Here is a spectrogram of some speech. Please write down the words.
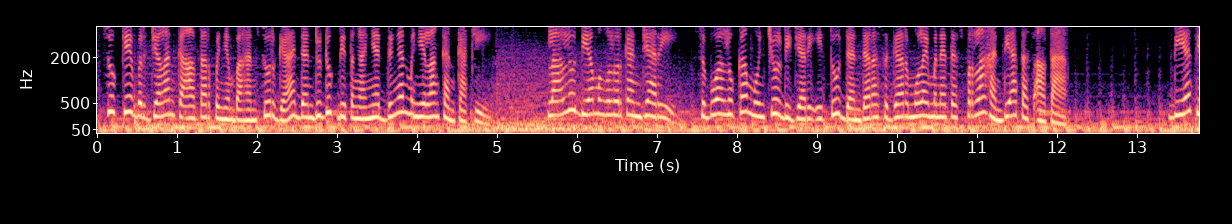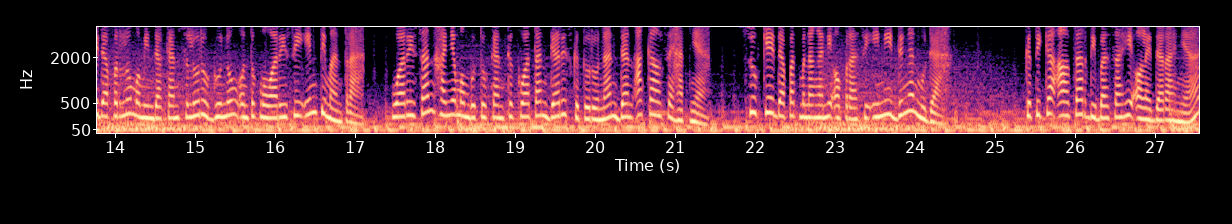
Suke berjalan ke altar penyembahan surga dan duduk di tengahnya dengan menyilangkan kaki. Lalu dia mengulurkan jari. Sebuah luka muncul di jari itu dan darah segar mulai menetes perlahan di atas altar. Dia tidak perlu memindahkan seluruh gunung untuk mewarisi inti mantra. Warisan hanya membutuhkan kekuatan garis keturunan dan akal sehatnya. Suke dapat menangani operasi ini dengan mudah. Ketika altar dibasahi oleh darahnya,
